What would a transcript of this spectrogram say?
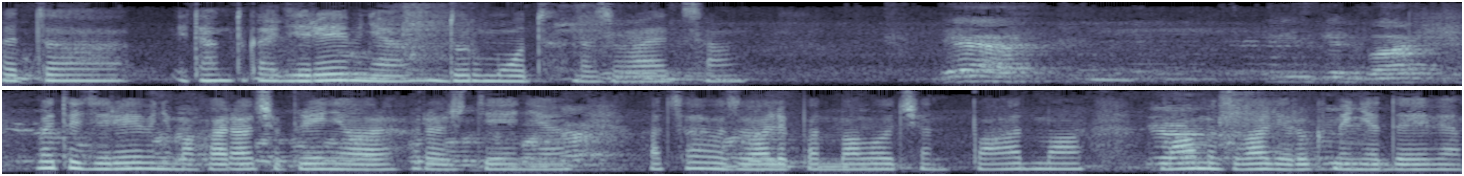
Это, и там такая деревня, Дурмут называется. В этой деревне Махараджа принял рождение. Отца его звали Падмалочан Падма, маму звали Рукмини Деви.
